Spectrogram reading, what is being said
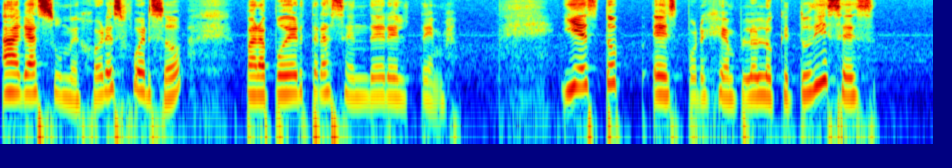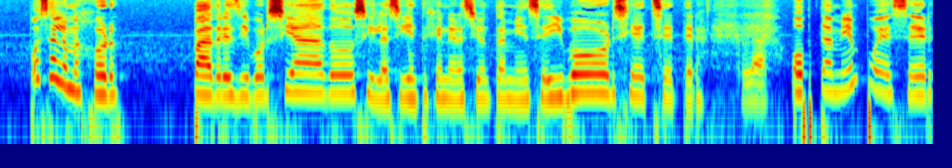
haga su mejor esfuerzo para poder trascender el tema. Y esto es, por ejemplo, lo que tú dices, pues a lo mejor padres divorciados y la siguiente generación también se divorcia, etcétera. O también puede ser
